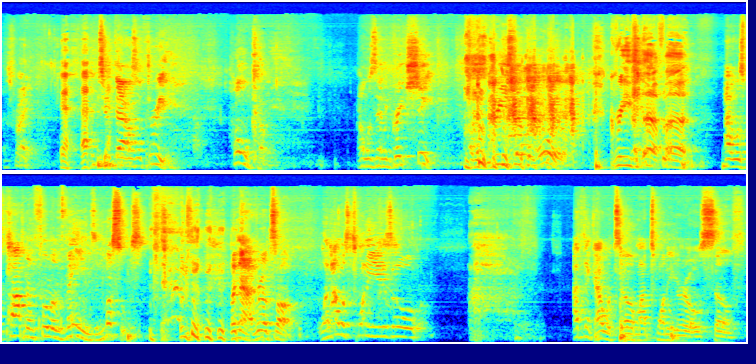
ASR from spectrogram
That's right. 2003, homecoming. I was in a great shape. I was greased up in oil. Greased up. Uh, I was popping full of veins and muscles. but nah, real talk. When I was 20 years old, I think I would tell my 20 year old self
